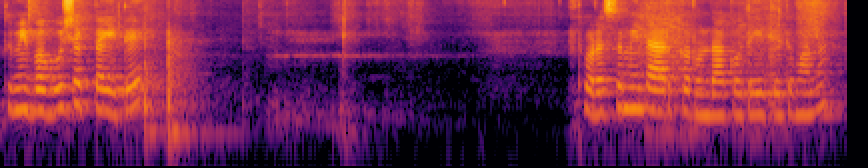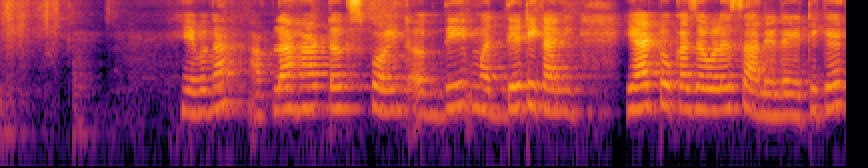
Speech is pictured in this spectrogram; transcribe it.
तुम्ही बघू शकता इथे. थोडंसं मी डार्क करून दाखवते इथे तुम्हाला. हे बघा आपला हा टक्स पॉईंट अगदी मध्य ठिकाणी ह्या टोकाजवळच आलेला आहे ठीक आहे?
